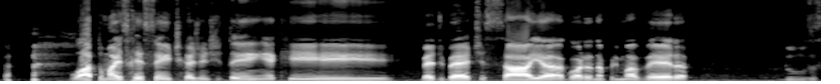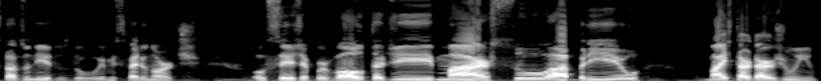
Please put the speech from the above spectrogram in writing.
o ato mais recente que a gente tem é que Bad Batch saia agora na primavera dos Estados Unidos, do hemisfério norte. Ou seja, é por volta de março, abril, mais tardar junho.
